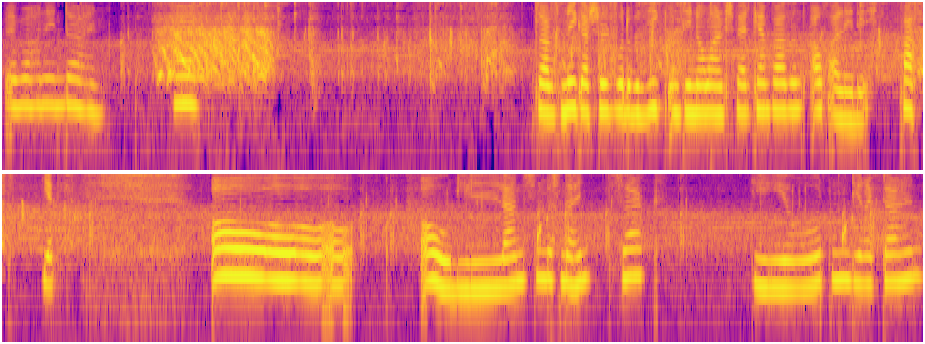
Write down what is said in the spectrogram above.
Wir machen ihn dahin. Ja. So, das Megaschild wurde besiegt und die normalen Schwertkämpfer sind auch erledigt. Fast. Jetzt. Oh, oh, oh, oh. Oh, die Lanzen müssen dahin. Zack. Die roten direkt dahin.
